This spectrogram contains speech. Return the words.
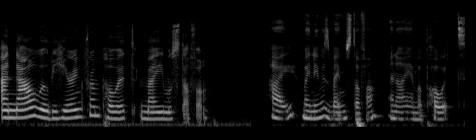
And now we'll be hearing from poet Mai Mostafa. Hi, my name is Mai Mostafa, and I am a poet.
